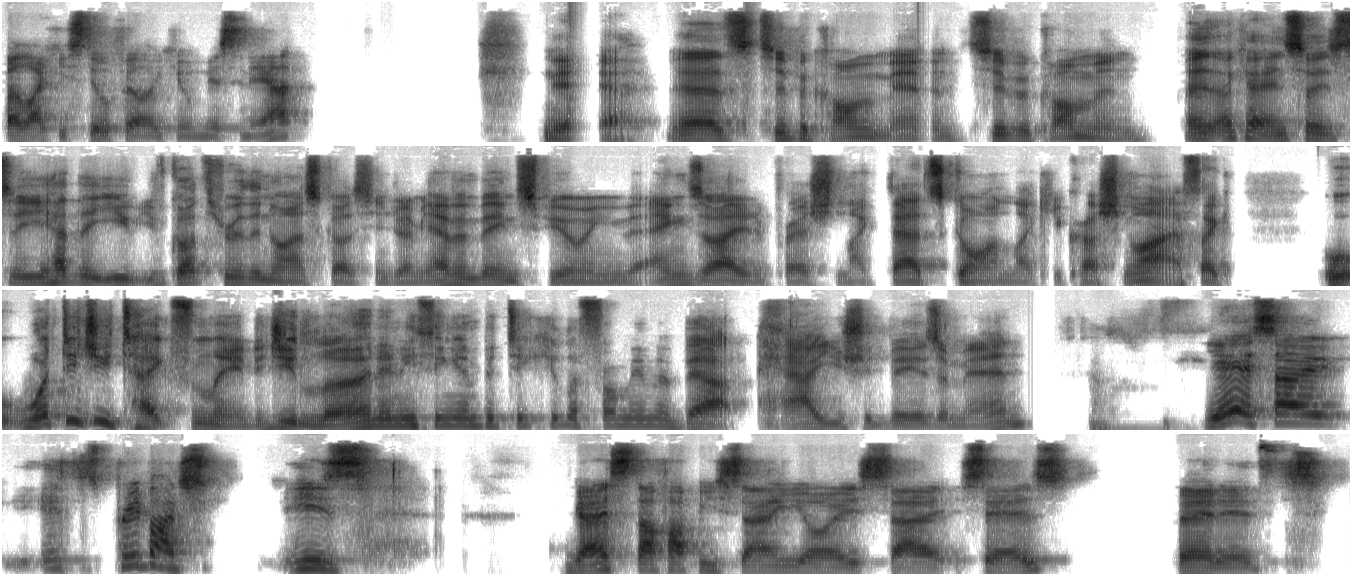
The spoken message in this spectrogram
but like you still felt like you were missing out. Yeah, yeah, it's super common, man. Super common. Okay, and so so you had the you you've got through the nice guy syndrome. You haven't been spewing the anxiety, depression, like that's gone. Like you're crushing life. Like, what did you take from Liam? Did you learn anything in particular from him about how you should be as a man? Yeah, so it's pretty much his okay stuff up. He's saying he always say, says but it's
